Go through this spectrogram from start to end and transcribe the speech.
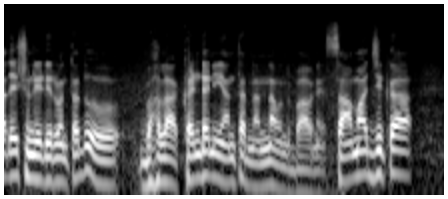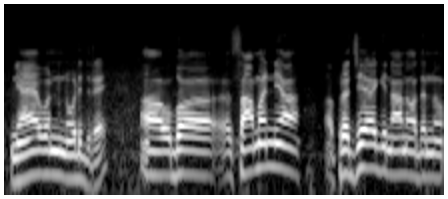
ಆದೇಶ ನೀಡಿರುವಂಥದ್ದು ಬಹಳ ಖಂಡನೀಯ ಅಂತ ನನ್ನ ಒಂದು ಭಾವನೆ. ಸಾಮಾಜಿಕ ನ್ಯಾಯವನ್ನು ನೋಡಿದರೆ ಒಬ್ಬ ಸಾಮಾನ್ಯ ಪ್ರಜೆಯಾಗಿ ನಾನು ಅದನ್ನು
